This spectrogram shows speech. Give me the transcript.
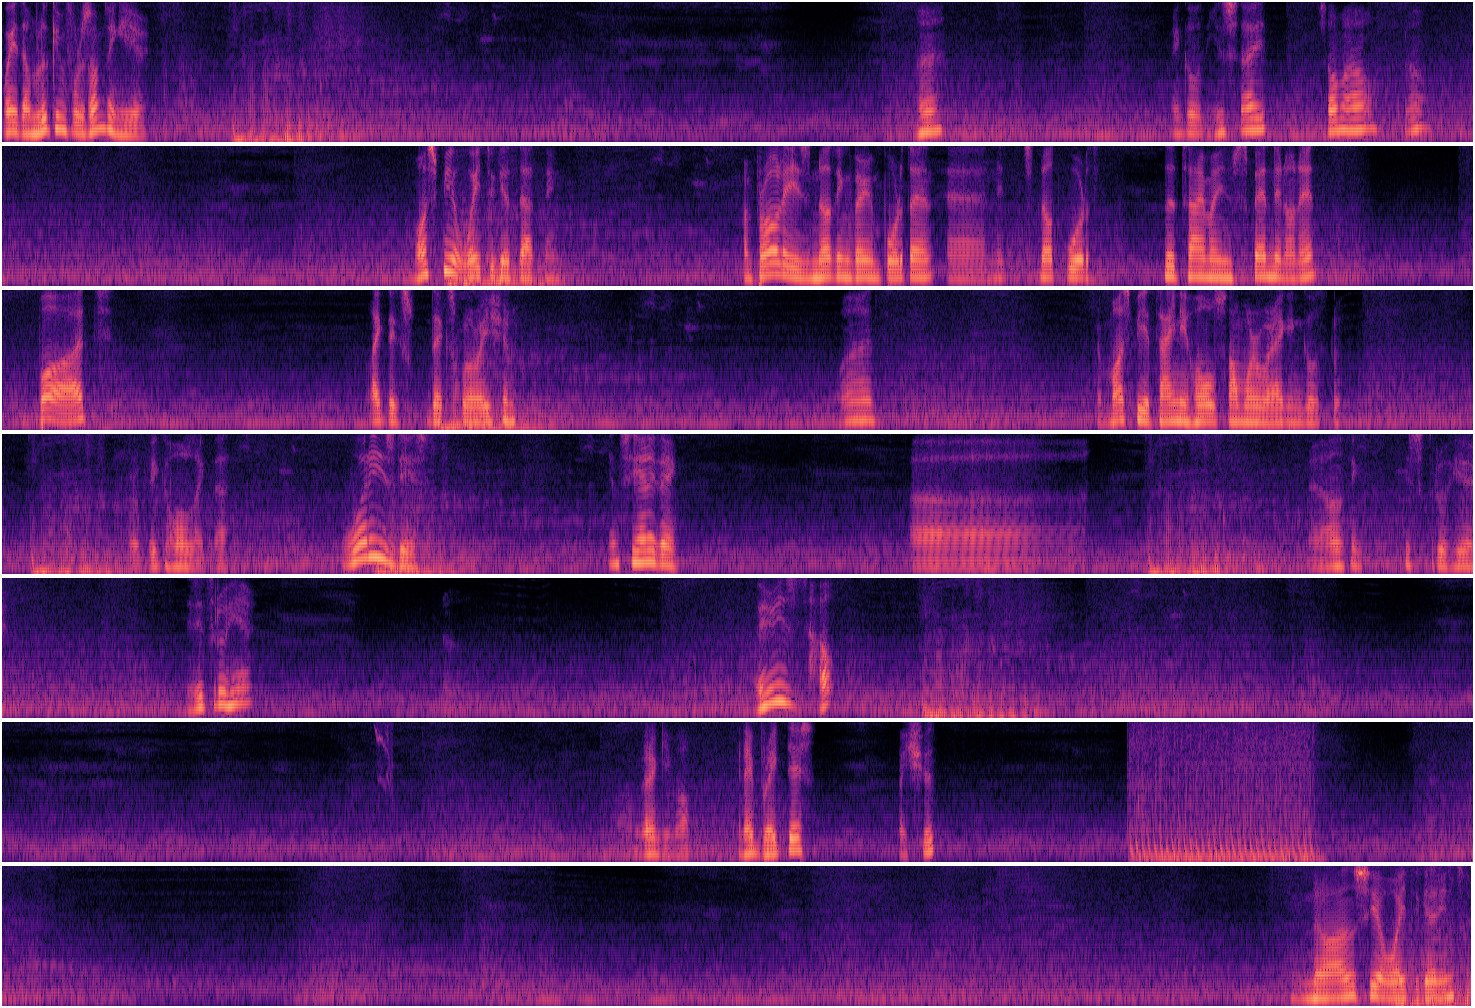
Wait, I'm looking for something here. Huh? I go the inside somehow? No? Must be a way to get that thing. And probably is nothing very important and it's not worth the time I'm spending on it. But like the, the exploration. What? There must be a tiny hole somewhere where I can go through. Or a big hole like that. What is this? Can't see anything. Uh, I don't think it's through here. Is it through here? No. Where is how? I'm give up. Can I break this? I should. No, I don't see a way to get into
